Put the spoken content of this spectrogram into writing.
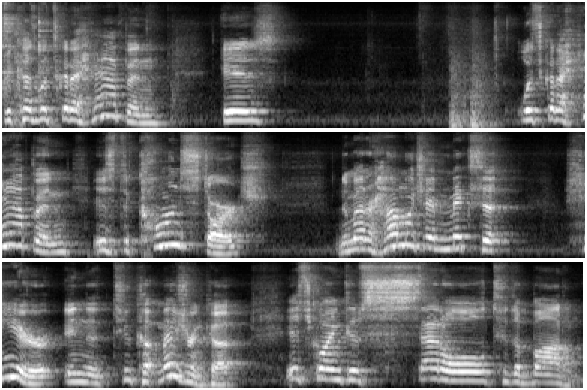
because what's going to happen is what's going to happen is the cornstarch, no matter how much I mix it here in the two cup measuring cup, it's going to settle to the bottom.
